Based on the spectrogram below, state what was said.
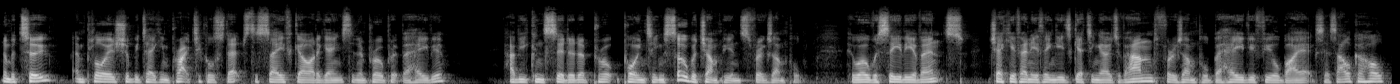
Number two, employers should be taking practical steps to safeguard against inappropriate behaviour. Have you considered appointing sober champions, for example, who oversee the events, check if anything is getting out of hand, for example, behaviour fueled by excess alcohol,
